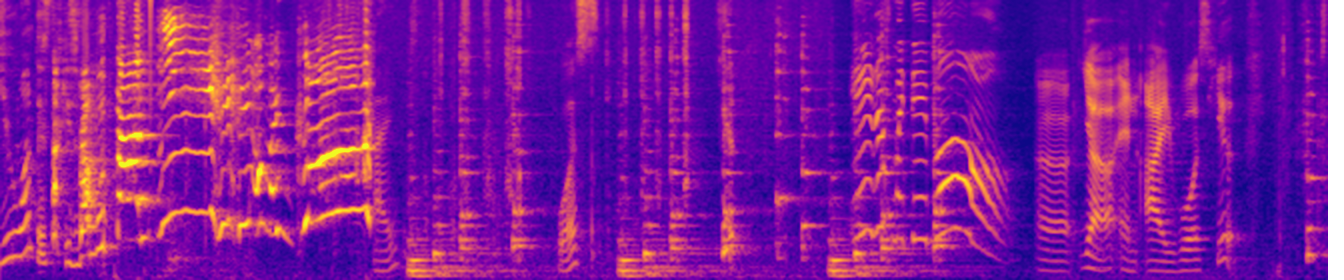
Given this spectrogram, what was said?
You want to suck his rambutan? oh my god! I was here. Hey, that's my table! Uh, yeah, and I was here. Put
